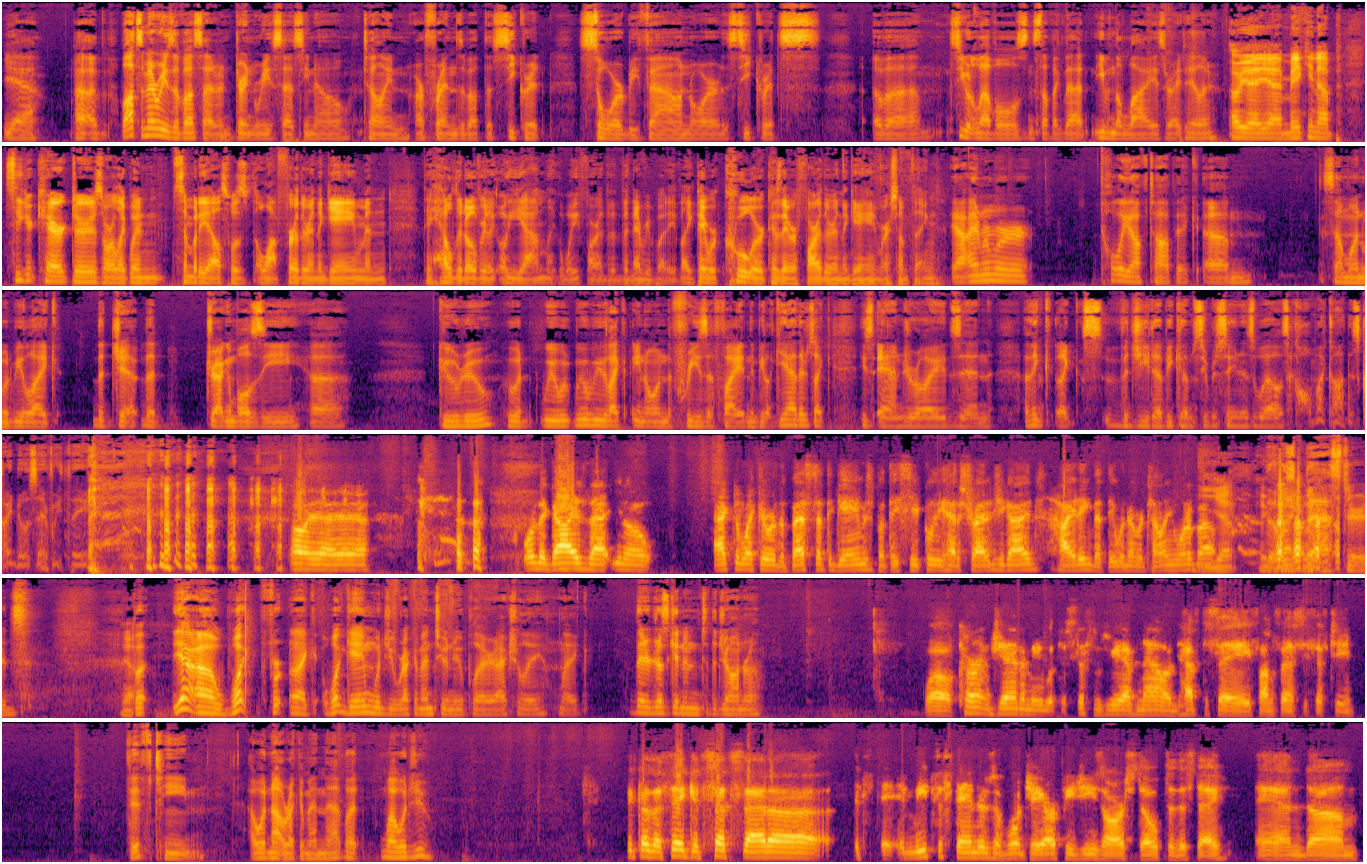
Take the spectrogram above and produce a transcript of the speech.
yeah, uh, lots of memories of us at, during recess. You know, telling our friends about the secret sword we found or the secrets of uh, secret levels and stuff like that. Even the lies, right, Taylor? Oh yeah, yeah. Making up secret characters, or like when somebody else was a lot further in the game and they held it over, like, oh yeah, I'm like way farther than everybody. Like they were cooler because they were farther in the game or something. Yeah, I remember. Totally off topic. Um, someone would be like the J- the Dragon Ball Z uh, guru who would we would we would be like you know in the Frieza fight and they'd be like yeah there's like these androids and I think like Vegeta becomes Super Saiyan as well. It's like oh my god this guy knows everything. Oh yeah, yeah, yeah. or the guys that you know acted like they were the best at the games, but they secretly had a strategy guide hiding that they would never tell anyone about. Yep, Those bastards. Yeah. But yeah, uh, what for like what game would you recommend to a new player? Actually, like they're just getting into the genre. Well, current gen, I mean, with the systems we have now, I'd have to say Final Fantasy 15. Fifteen. I would not recommend that, but why would you? because I think it sets that uh, it, it meets the standards of what JRPGs are still to this day, and um,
